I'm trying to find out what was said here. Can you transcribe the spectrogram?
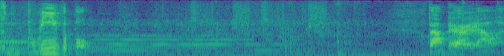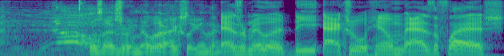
and breathable. Found Barry Allen. No! Was Ezra Miller actually in there? Ezra Miller, the actual him as the Flash,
